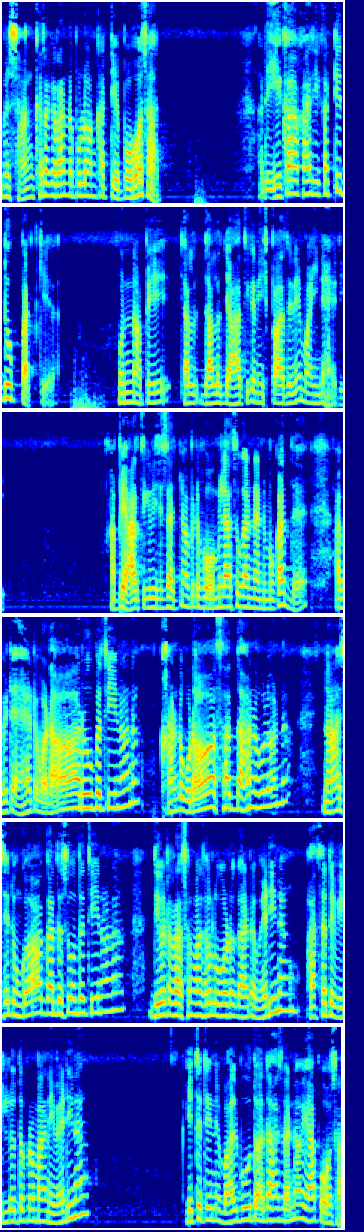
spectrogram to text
ඉබ සංකර කරන්න පුළුවන් කට්ටිය පොහොසත්. අර ඒකාකාරී කට්ටිය දුප්පත් කියලා. ඔන්න අපේ ජල ජාතික නිෂ්පාදනයේ මයින් හැටි. අපේ ආර්ථික විශේෂඥයෝ අපිට ෆෝමියුලාස් උගන්වන්නේ මොකද්ද? අපිට ඇහැට වඩා රූප තියෙනවනම් කනට ගොඩාක් සද්ද අහන්න පුළුවන් නම් නාසයට උඟා ගඳ සුවඳ තියෙනවනම් දිවට රස මසලු කොට කාට වැඩි නම් පසට විල්ලුද ප්‍රමාණය වැඩි නම් හිතට එන බල්බූත අදහස් වෙනවා යා පොසත්.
